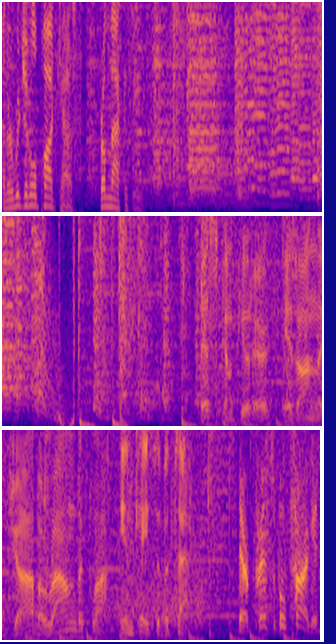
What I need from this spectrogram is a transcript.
an original podcast from McAfee. This computer is on the job around the clock in case of attack. Their principal target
